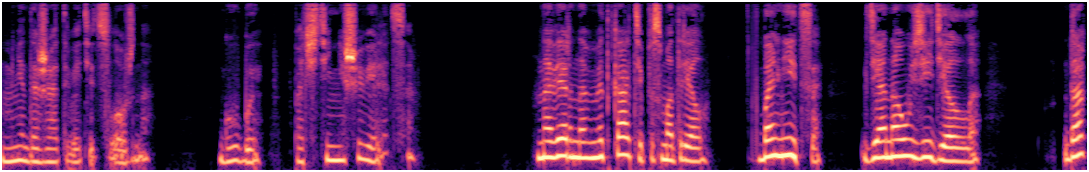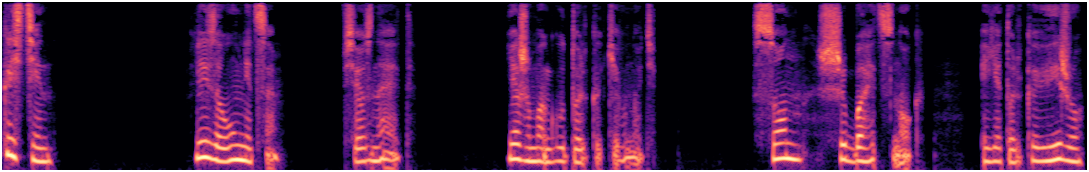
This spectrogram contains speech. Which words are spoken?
Мне даже ответить сложно. Губы почти не шевелятся. Наверное, в медкарте посмотрел. В больнице, где она УЗИ делала. Да, Кристин? Лиза умница. Все знает. Я же могу только кивнуть. Сон сшибает с ног, и я только вижу,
